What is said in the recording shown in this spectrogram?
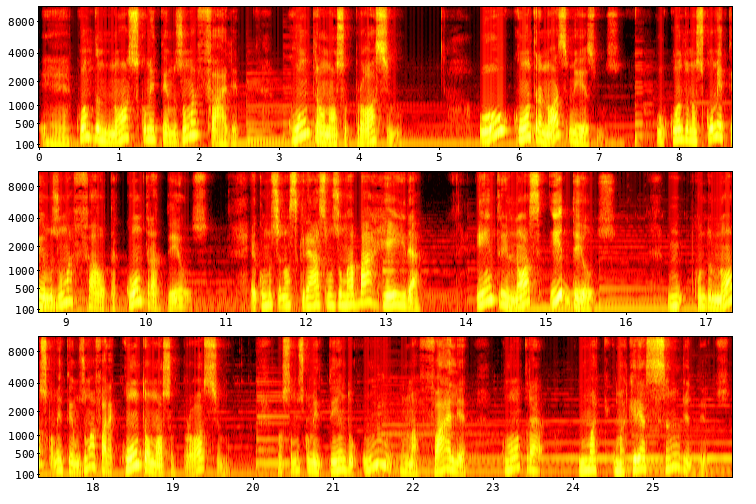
é, quando nós cometemos uma falha contra o nosso próximo ou contra nós mesmos, ou quando nós cometemos uma falta contra Deus, é como se nós criássemos uma barreira entre nós e Deus. Quando nós cometemos uma falha contra o nosso próximo, nós estamos cometendo um, uma falha contra uma, uma criação de Deus,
